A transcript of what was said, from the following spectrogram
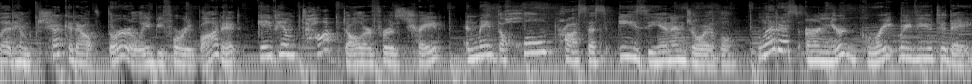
let him check it out thoroughly before he bought it, gave him top dollar for his trade, and made the whole process easy and enjoyable. Let us earn your great review today.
